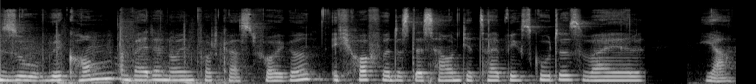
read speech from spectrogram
So, willkommen bei der neuen Podcast-Folge. Ich hoffe, dass der Sound jetzt halbwegs gut ist, weil, ja,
